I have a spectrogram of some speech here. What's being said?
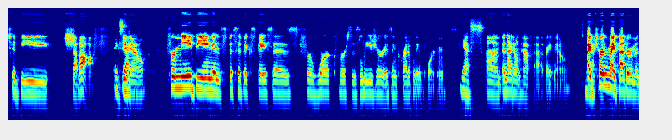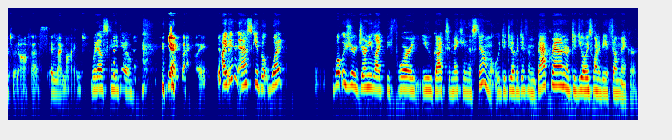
to be shut off exactly. you know? For me being in specific spaces for work versus leisure is incredibly important Yes. Um, and I don't have that right now. Yeah. I've turned my bedroom into an office in my mind. What else can you do? yeah, exactly. I didn't ask you, but what what was your journey like before you got to making this film? Did you have a different background or did you always want to be a filmmaker?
